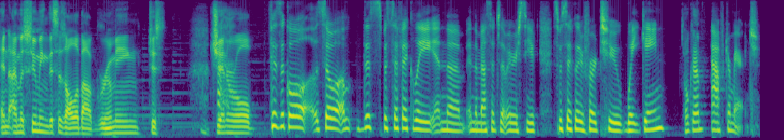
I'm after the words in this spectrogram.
And I'm assuming this is all about grooming, just general. Physical. So uh, this specifically in the in the message that we received specifically referred to weight gain Okay. after marriage,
